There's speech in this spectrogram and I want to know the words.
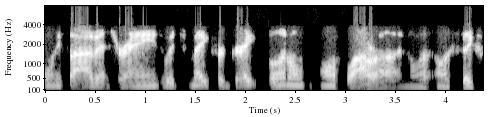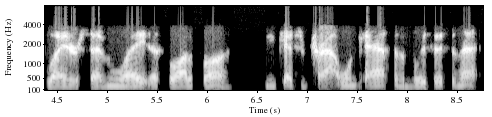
25 inch range, which make for great fun on, on a fly rod, on on a six weight or seven weight. That's a lot of fun. You catch a trout one cast and a bluefish the next.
